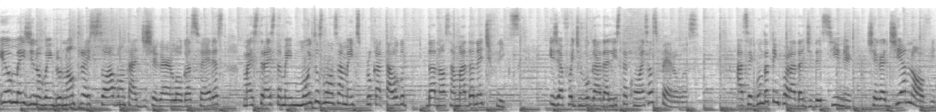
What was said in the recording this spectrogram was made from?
E o mês de novembro não traz só a vontade de chegar logo às férias, mas traz também muitos lançamentos para o catálogo da nossa amada Netflix. E já foi divulgada a lista com essas pérolas. A segunda temporada de The Sinner chega dia 9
